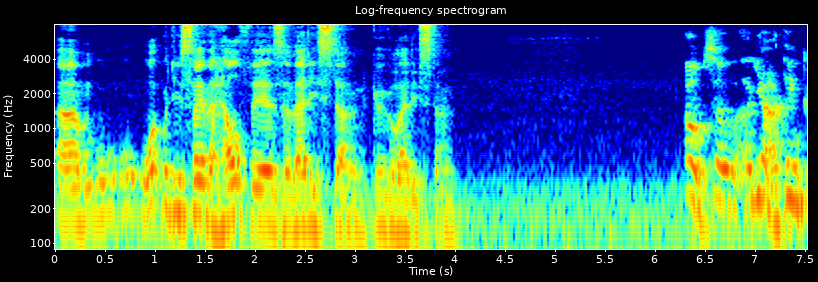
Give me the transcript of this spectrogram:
um, what would you say the health is of Eddystone, Google Eddystone? Oh, so uh, yeah, I think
